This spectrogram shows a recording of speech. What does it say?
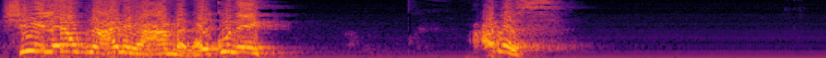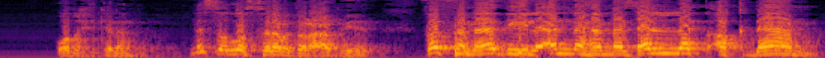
شيء لا يبنى عليه عمل هيكون إيه؟ عبث. واضح الكلام؟ نسأل الله السلامة والعافية. فافهم هذه لأنها مزلة أقدام.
